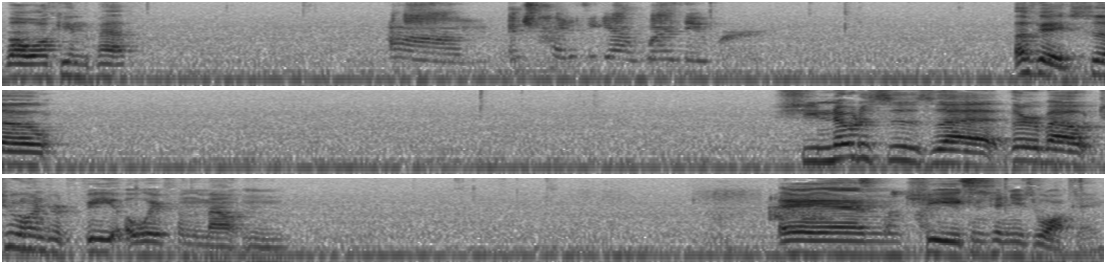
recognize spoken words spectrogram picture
while walking the path Um, and try to figure out where they were. okay so she notices that they're about 200 feet away from the mountain and she continues walking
